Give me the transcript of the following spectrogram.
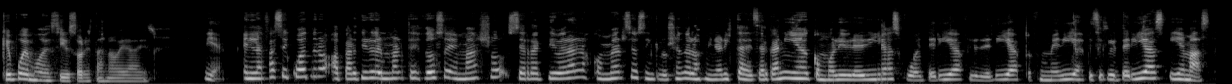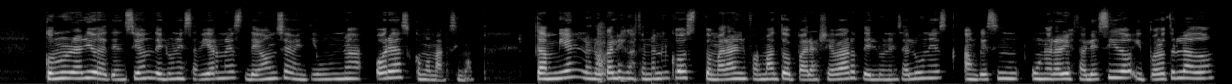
¿Qué podemos decir sobre estas novedades? Bien, en la fase 4, a partir del martes 12 de mayo, se reactivarán los comercios incluyendo los minoristas de cercanía, como librerías, jugueterías, fleterías, perfumerías, bicicleterías y demás, con un horario de atención de lunes a viernes de 11 a 21 horas como máximo. También los locales gastronómicos tomarán el formato para llevar de lunes a lunes, aunque sin un horario establecido, y por otro lado,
